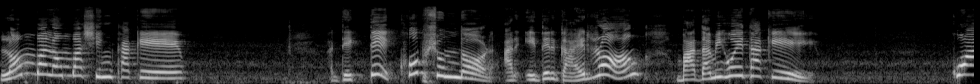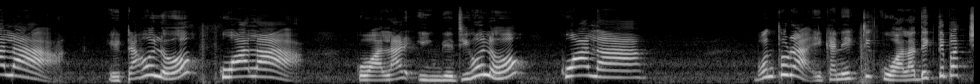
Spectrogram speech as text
লম্বা লম্বা শিং থাকে। দেখতে খুব সুন্দর, আর এদের গায়ের রং বাদামি হয়ে থাকে। কোয়ালা, এটা হলো কোয়ালা। কোয়ালার ইংরেজি হলো কোয়ালা। বন্ধুরা, এখানে একটি কোয়ালা দেখতে পাচ্ছ?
